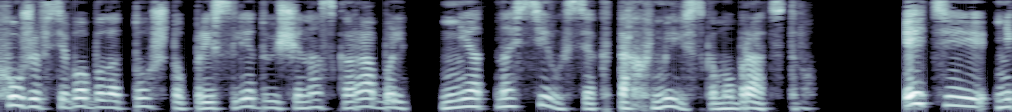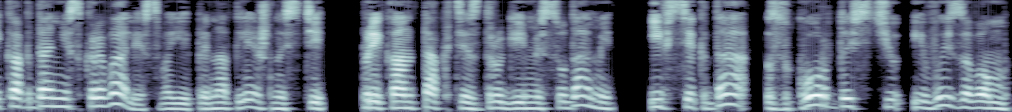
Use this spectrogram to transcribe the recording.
Хуже всего было то, что преследующий нас корабль не относился к Тахмильскому братству. Эти никогда не скрывали своей принадлежности при контакте с другими судами и всегда с гордостью и вызовом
